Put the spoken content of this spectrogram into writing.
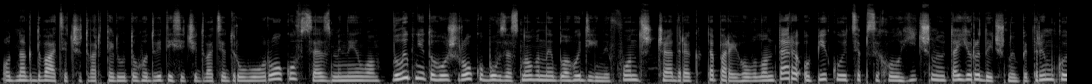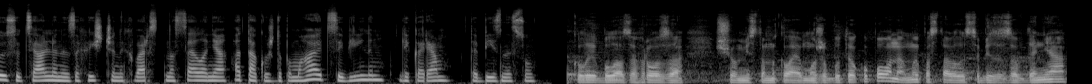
Однак 24 лютого 2022 року все змінило. В липні того ж року був заснований благодійний фонд Щедрик. Тепер його волонтери опікуються психологічною та юридичною підтримкою соціально незахищених верств населення, а також допомагають цивільним, лікарям та бізнесу. Коли була загроза, що місто Миколаїв може бути окуповане, ми поставили собі за завдання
